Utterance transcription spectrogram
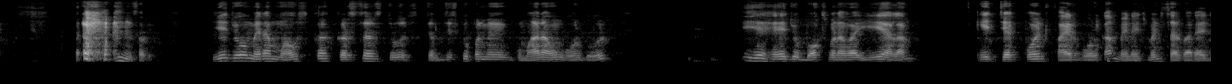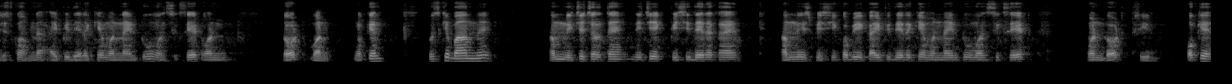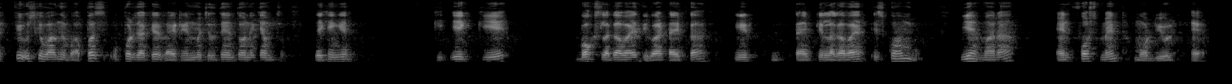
सॉरी ये जो मेरा माउस का कर्सर जो जिसके ऊपर मैं घुमा रहा हूँ गोल गोल, ये है जो बॉक्स बना हुआ है, ये वाला। ये चेक पॉइंट फायर वॉल का मैनेजमेंट सर्वर है, जिसको हमने आईपी दे रखी है one nine two one six eight one dot one okay उसके बाद में हम नीचे चलते हैं, नीचे एक पीसी दे रखा है। हमने इस पीसी को भी एक आईपी दे रखी है one nine two one six eight one dot three okay फिर उसके बाद में वापस ऊपर जाके राइट हैंड में चलते हैं तो उन्हें क्या हम देखेंगे कि एक ये बॉक्स लगा हुआ है, दीवार टाइप का, ये टाइप के लगा हुआ है। इसको हम, ये हमारा एनफोर्समेंट मॉड्यूल है।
